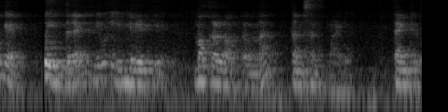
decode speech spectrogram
ಓಕೆ ಇದ್ರೆ ನೀವು ಇಮಿಡಿಯೇಟ್ಲಿ ಮಕ್ಕಳ ಡಾಕ್ಟರ್ನ ಕನ್ಸಲ್ಟ್ ಮಾಡಿ. Thank you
